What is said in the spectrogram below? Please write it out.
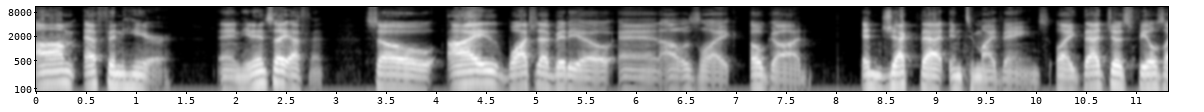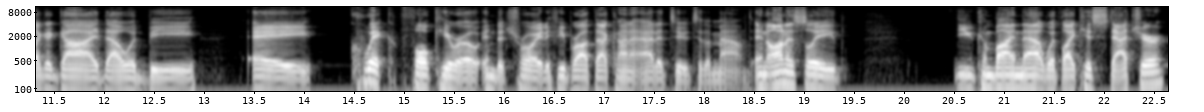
I'm effing here," and he didn't say effing. So I watched that video and I was like, "Oh God, inject that into my veins." Like that just feels like a guy that would be a quick folk hero in Detroit if he brought that kind of attitude to the mound. And honestly, you combine that with like his stature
